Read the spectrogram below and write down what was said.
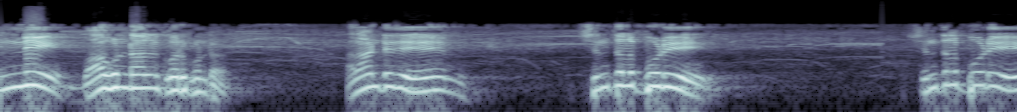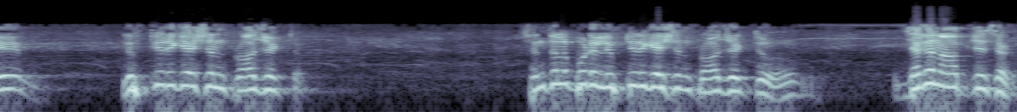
నేను బాగుండాలని కోరుకుంటా. అలాంటిది Chintalapudi Chintalapudi lift irrigation project. Chintalapudi lift irrigation project Jagan off చేశాడు.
